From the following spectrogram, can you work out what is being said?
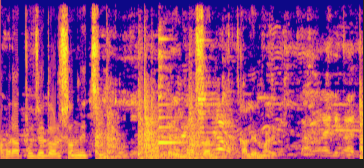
আমরা পুজো দর্শন দিচ্ছি এই মশাল কালী মায়ের বাংলায় লেখা আছে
